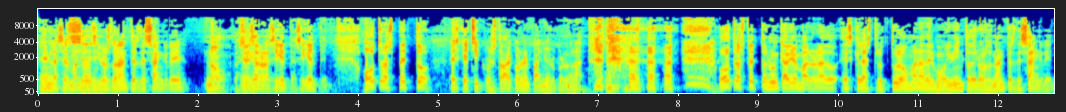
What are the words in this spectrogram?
En las hermandades Sí. y los donantes de sangre. No, No, la en esa siguiente. no, la siguiente, la siguiente. Otro aspecto es que, chicos, estaba con el pañuelo, perdonad. Otro aspecto nunca bien valorado es que la estructura humana del movimiento de los donantes de sangre,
